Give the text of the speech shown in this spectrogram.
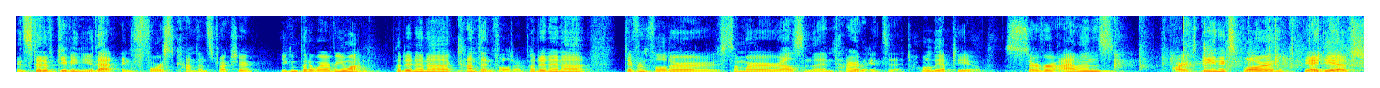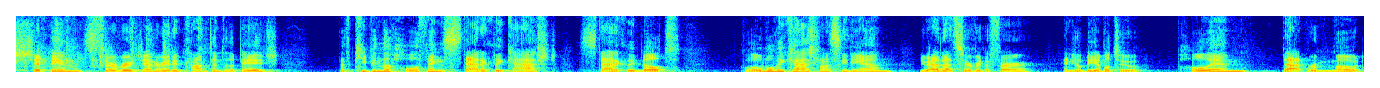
Instead of giving you that enforced content structure, you can put it wherever you want. Put it in a content folder, put it in a different folder somewhere else in the entirely. It's totally up to you. Server islands are being explored. The idea of shipping server generated content to the page, but keeping the whole thing statically cached, statically built, globally cached on a CDN. You add that server defer, and you'll be able to pull in that remote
